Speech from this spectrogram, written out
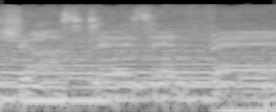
just isn't fair.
